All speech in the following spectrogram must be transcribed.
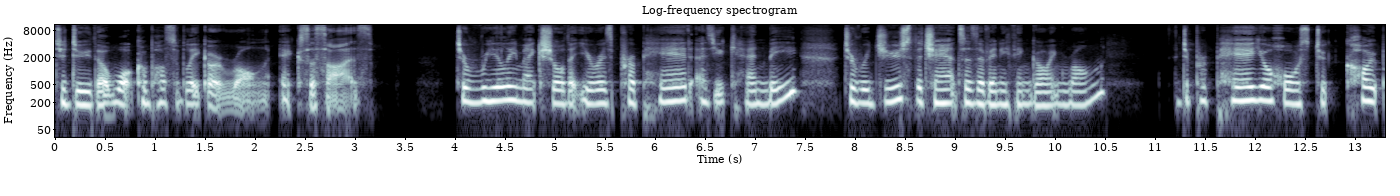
to do the what could possibly go wrong exercise. To really make sure that you're as prepared as you can be to reduce the chances of anything going wrong and to prepare your horse to cope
